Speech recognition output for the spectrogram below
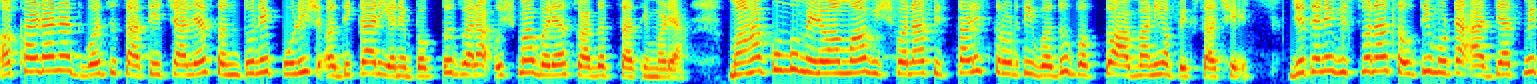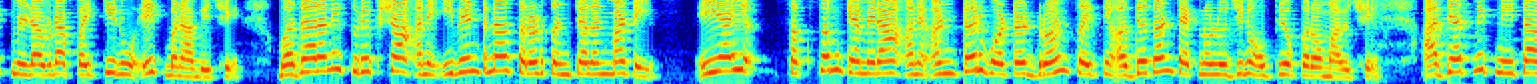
અખાડાના ધ્વજ સાથે ચાલ્યા સંતોને પોલીસ અધિકારી અને ભક્તો દ્વારા ઉષ્માભર્યા સ્વાગત સાથે મળ્યા. મહાકુંભ મેળવામાં વિશ્વના પિસ્તાળીસ કરોડથી વધુ ભક્તો આવવાની અપેક્ષા છે, જે તેને વિશ્વના સૌથી મોટા આધ્યાત્મિક મેળાવડા પૈકીનું એક બનાવે છે. વધારાની સુરક્ષા અને ઇવેન્ટના સરળ સંચાલન માટે એઆઈ સક્ષમ કેમેરા અને અંડર વોટર ડ્રોન સહિતની અદ્યતન ટેકનોલોજીનો ઉપયોગ કરવામાં આવ્યો છે. આધ્યાત્મિક નેતા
